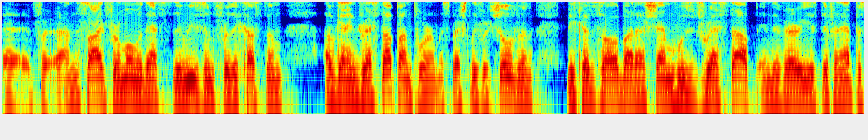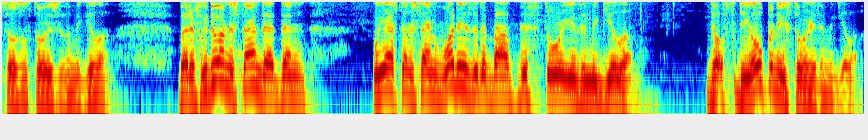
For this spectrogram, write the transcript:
uh, for, on the side for a moment, that's the reason for the custom of getting dressed up on Purim, especially for children, because it's all about Hashem who's dressed up in the various different episodes and stories of the Megillah. But if we do understand that, then we have to understand what is it about this story of the Megillah, the, the opening story of the Megillah,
